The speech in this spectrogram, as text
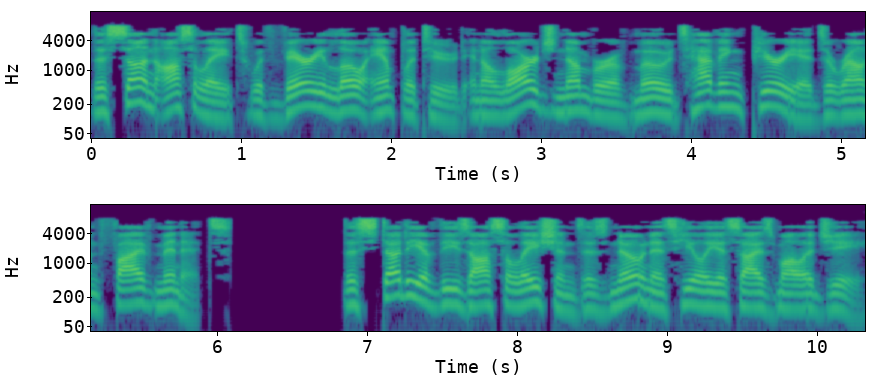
The Sun oscillates with very low amplitude in a large number of modes having periods around 5 minutes. The study of these oscillations is known as helioseismology.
